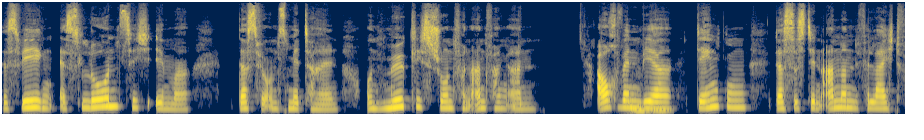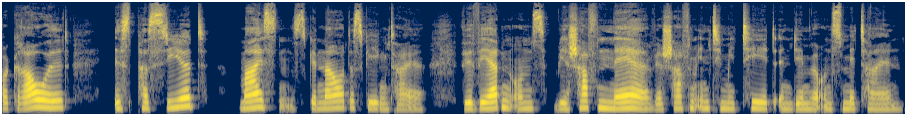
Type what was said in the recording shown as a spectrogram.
Deswegen, es lohnt sich immer, dass wir uns mitteilen und möglichst schon von Anfang an. Auch wenn mhm. wir denken, dass es den anderen vielleicht vergrault, es passiert meistens genau das Gegenteil. Wir werden uns, wir schaffen Nähe, wir schaffen Intimität, indem wir uns mitteilen.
